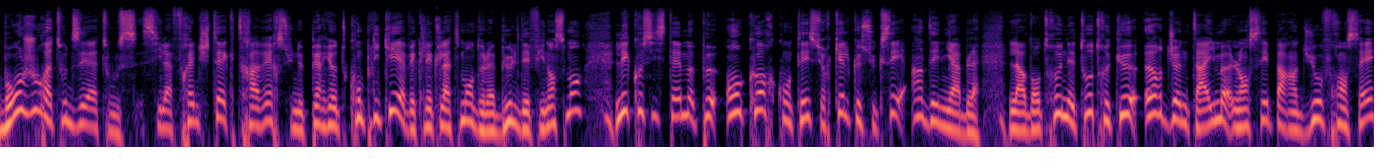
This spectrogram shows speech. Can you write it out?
Bonjour à toutes et à tous. Si la French Tech traverse une période compliquée avec l'éclatement de la bulle des financements, l'écosystème peut encore compter sur quelques succès indéniables. L'un d'entre eux n'est autre que Urgent Time, lancé par un duo français,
